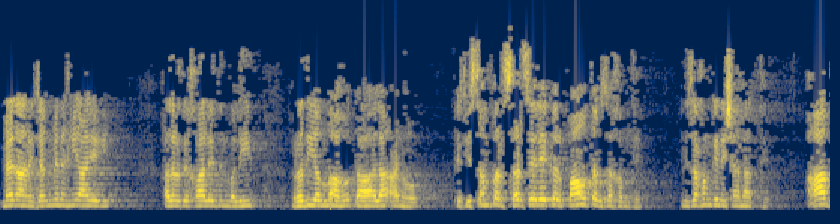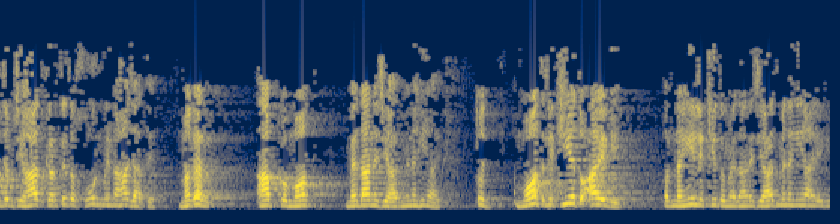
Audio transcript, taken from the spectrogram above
میدان جنگ میں نہیں آئے گی۔ حضرت خالد ولید رضی اللہ تعالی عنہ کے جسم پر سر سے لے کر پاؤں تک زخم تھے یعنی زخم کے نشانات تھے۔ آپ جب جہاد کرتے تو خون میں نہا جاتے، مگر آپ کو موت میدان جہاد میں نہیں آئے۔ تو موت لکھی ہے تو آئے گی، اور نہیں لکھی تو میدان جہاد میں نہیں آئے گی۔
